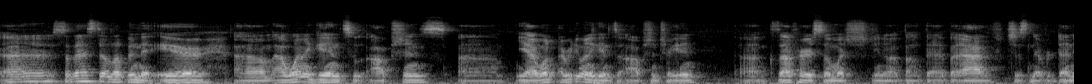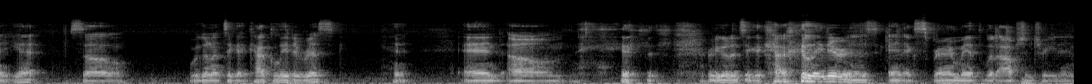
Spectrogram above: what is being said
Uh, so that's still up in the air. Um, I want to get into options. Um, yeah, I want. I really want to get into option trading because um, I've heard so much, you know, about that, but I've just never done it yet. So we're gonna take a calculated risk, and um, we're gonna take a calculated risk and experiment with option trading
